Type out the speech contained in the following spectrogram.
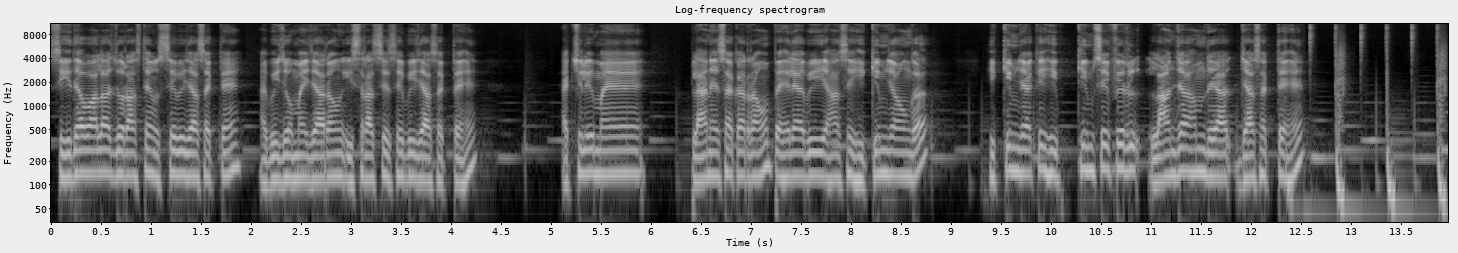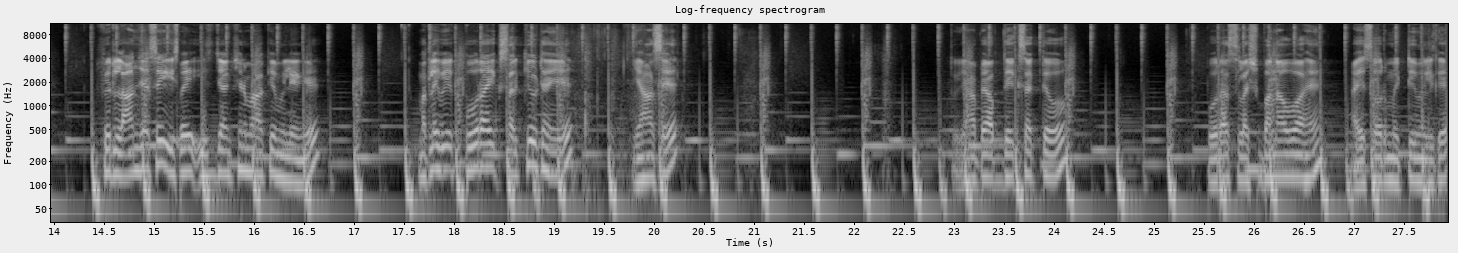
सीधा वाला जो रास्ते हैं उससे भी जा सकते हैं। अभी जो मैं जा रहा हूँ इस रास्ते से भी जा सकते हैं। एक्चुअली मैं प्लान ऐसा कर रहा हूँ पहले अभी यहाँ से हिक्किम जाऊँगा। हिक्किम जाके हिक्किम से फिर लांजा हम जा, जा सकते हैं। फिर लान से इस इस जंक्शन में आके मिलेंगे। मतलब एक पूरा एक सर्किट है ये, यहाँ से। तो यहाँ पे आप देख सकते हो, पूरा स्लश बना हुआ है आइस और मिट्टी मिलके।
